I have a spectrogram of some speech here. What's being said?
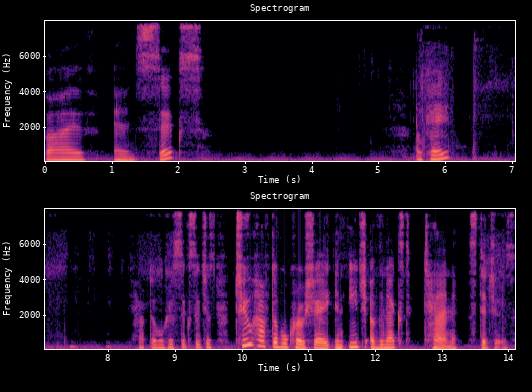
five, and six. Okay. Half double crochet, six stitches. Two half double crochet in each of the next 10 stitches.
